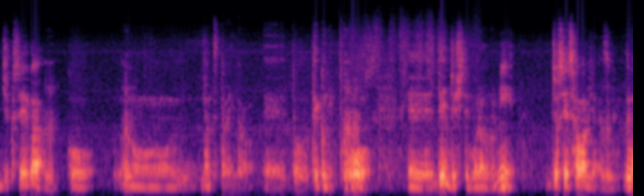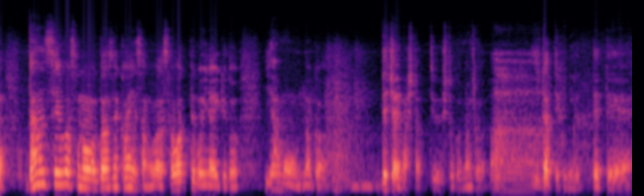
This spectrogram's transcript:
塾生がうん。こう、うん。あのなんつったらいいんだろう、えー、とテクニックを、えー伝授してもらうのに女性触るじゃないですか、うん。でも男性はその男性会員さんは触ってもいないけどいやもうなんか出ちゃいましたっていう人がなんかいたっていうふうに言ってて。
